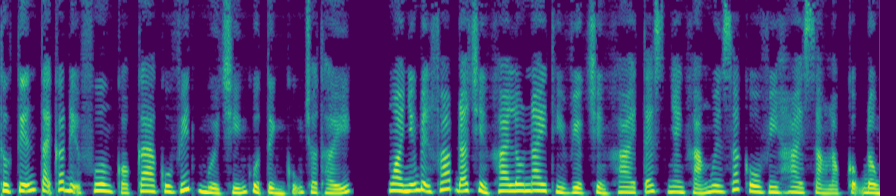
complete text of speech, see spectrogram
Thực tiễn tại các địa phương có ca COVID-19 của tỉnh cũng cho thấy, ngoài những biện pháp đã triển khai lâu nay thì việc triển khai test nhanh kháng nguyên SARS-CoV-2 sàng lọc cộng đồng,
